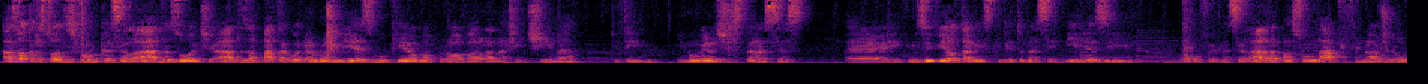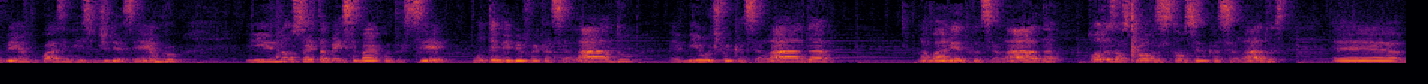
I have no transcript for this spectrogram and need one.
As outras todas foram canceladas ou adiadas. A Patagonia Run mesmo, que é uma prova lá na Argentina, que tem inúmeras distâncias. É, inclusive eu estava inscrito nas 100 milhas e a prova foi cancelada. Passou lá para o final de novembro, quase início de dezembro. E não sei também se vai acontecer. O TMB foi cancelado, é, Milt foi cancelada, Lavaredo cancelada, todas as provas estão sendo canceladas. É,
